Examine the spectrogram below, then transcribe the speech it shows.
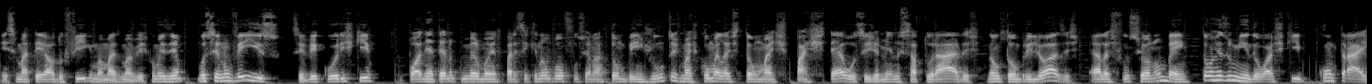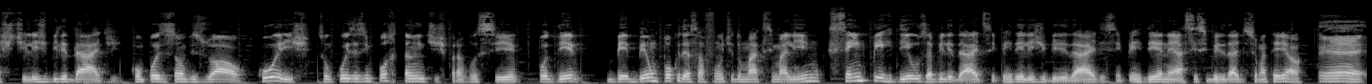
Nesse material do Figma, mais uma vez como exemplo, você não vê isso. Você vê cores que podem até no primeiro momento parecer que não vão funcionar tão bem juntas, mas como elas estão mais pastel, ou seja, menos saturadas, não tão brilhosas, elas funcionam bem. Então, resumindo, eu acho que contraste, legibilidade, composição visual, cores são coisas importantes para você poder beber um pouco dessa fonte do maximalismo sem perder usabilidade, sem perder legibilidade, sem perder né, a acessibilidade do seu material. É,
